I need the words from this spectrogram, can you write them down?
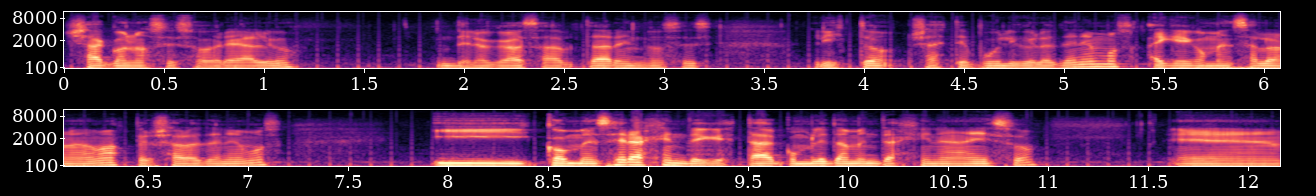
ya conoce sobre algo de lo que vas a adaptar, entonces listo, ya este público lo tenemos, hay que comenzarlo nada más, pero ya lo tenemos y convencer a gente que está completamente ajena a eso eh,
